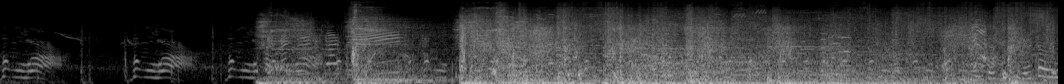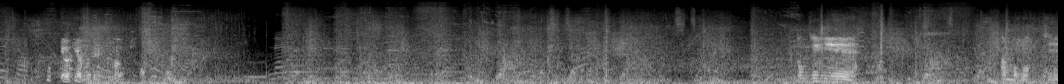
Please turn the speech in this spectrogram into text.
Vamos lá! Vamos lá! Vamos lá! 발사스키를 사용해서 여기 해버렸어. 난 똥쟁이 한뭐 먹지?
